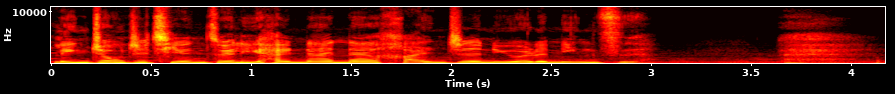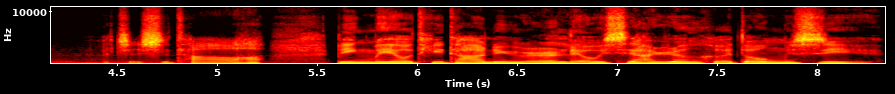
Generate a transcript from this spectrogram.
临终之前，嘴里还喃喃喊着女儿的名字。唉，只是他啊，并没有替他女儿留下任何东西，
